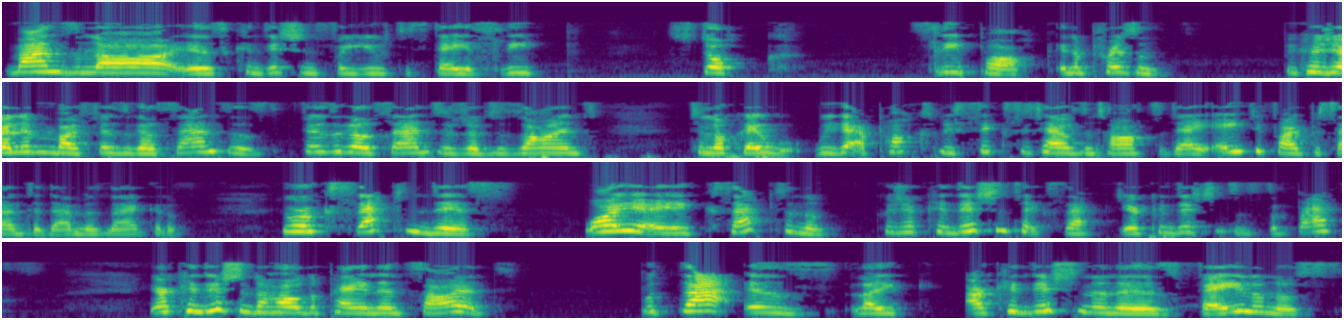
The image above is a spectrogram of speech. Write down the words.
Man's law is conditioned for you to stay asleep, stuck, sleepwalk, in a prison. Because you're living by physical senses. Physical senses are designed to look out. We get approximately 60,000 thoughts a day. 85% of them is negative. You're accepting this. Why are you accepting them? Because you're conditioned to accept. You're conditioned to suppress. You're conditioned to hold the pain inside. But that is like our conditioning is failing us.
